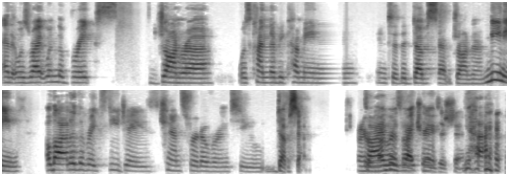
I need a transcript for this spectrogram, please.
and it was right when the breaks genre was kind of becoming into the dubstep genre, meaning a lot of the breaks DJs transferred over into dubstep. I So I remember was that right there. transition. Yeah.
